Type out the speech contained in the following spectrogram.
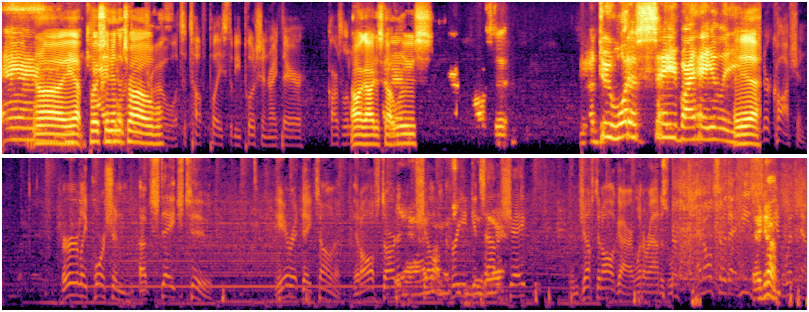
And Oh, yeah, pushing in the trial oval. Oh, it's a tough place to be pushing right there. Car's a little. Oh my God, I just got And then- loose. lost it. Uh, Dude, what a save by Haley. Yeah. Under caution. Early portion of stage two here at Daytona. It all started. Yeah, Sheldon Creed can do gets out there. of shape, and Justin Allgaier went around as well. and also that he's There you go. staying with him.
